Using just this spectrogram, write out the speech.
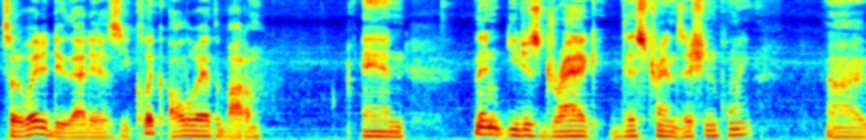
So the way to do that is you click all the way at the bottom and then you just drag this transition point. Uh,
